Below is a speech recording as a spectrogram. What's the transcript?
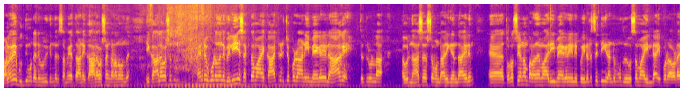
വളരെ ബുദ്ധിമുട്ട് അനുഭവിക്കുന്ന ഒരു സമയത്താണ് ഈ കാലവർഷം കടന്നു വന്ന് ഈ കാലവർഷത്തിൽ അതിന്റെ കൂടെ തന്നെ വലിയ ശക്തമായ കാറ്റടിച്ചപ്പോഴാണ് ഈ മേഖലയിൽ ആകെ ഇത്തരത്തിലുള്ള ഒരു നാശനഷ്ടം ഉണ്ടായിരിക്കുന്നത്. എന്തായാലും തുളസിയണ്ണം പറഞ്ഞ മാതിരി ഈ മേഖലയിൽ ഇപ്പോൾ ഇലക്ട്രിസിറ്റി രണ്ട് മൂന്ന് ദിവസമായി ഇല്ല ഇപ്പോൾ അവിടെ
